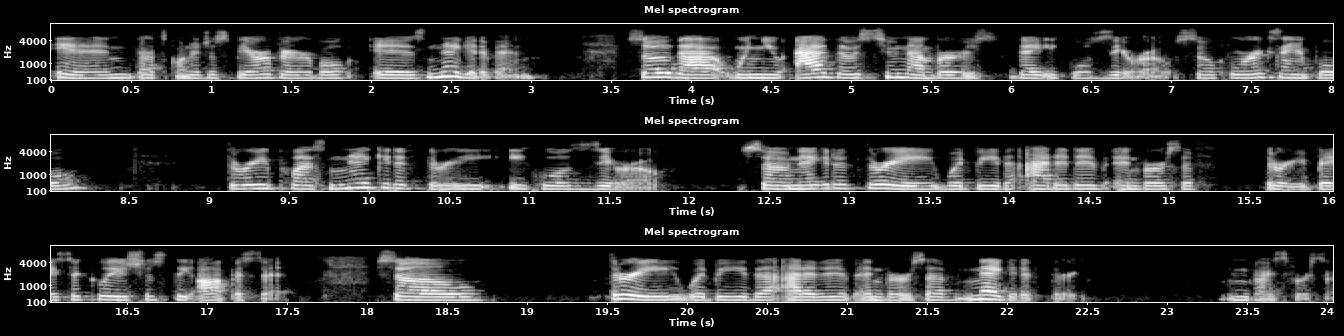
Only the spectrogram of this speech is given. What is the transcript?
n, that's going to just be our variable, is negative n. So that when you add those two numbers, they equal 0. So for example, 3 plus negative 3 equals 0. So negative 3 would be the additive inverse of 3. Basically, it's just the opposite. So 3 would be the additive inverse of negative 3 and vice versa.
